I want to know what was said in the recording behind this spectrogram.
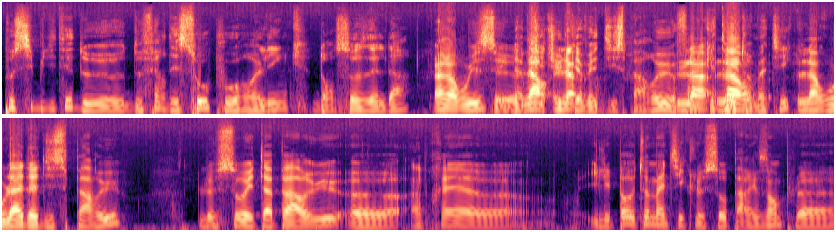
possibilité de, de faire des sauts pour euh, Link dans ce Zelda? Alors oui, C'est une la, aptitude la- qui avait disparu, enfin la- qui était automatique. la roulade a disparu, le saut est apparu. euh, après, euh, il n'est pas automatique le saut. Par exemple, euh,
